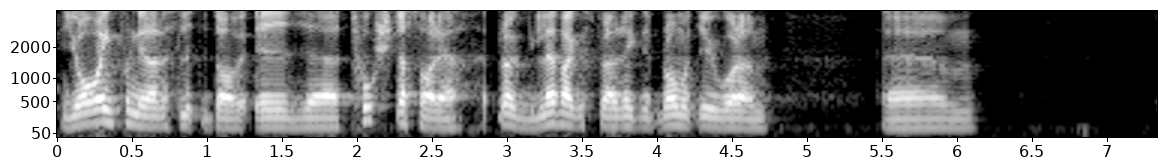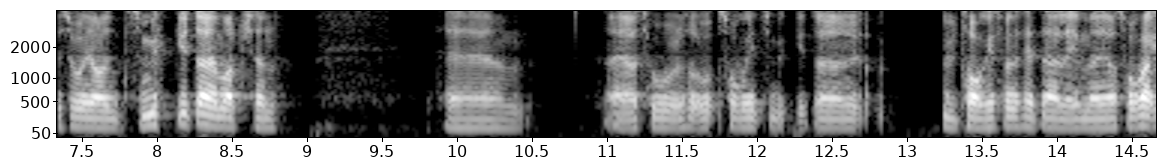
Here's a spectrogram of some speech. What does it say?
jag imponerades lite av i eh, torsdags var det. Rögle faktiskt spelade riktigt bra mot Djurgården. Eh, det såg jag inte så mycket av den matchen. Eh, nej, jag tror, så, såg inte så mycket av den överhuvudtaget som jag ska ärlig, men jag såg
